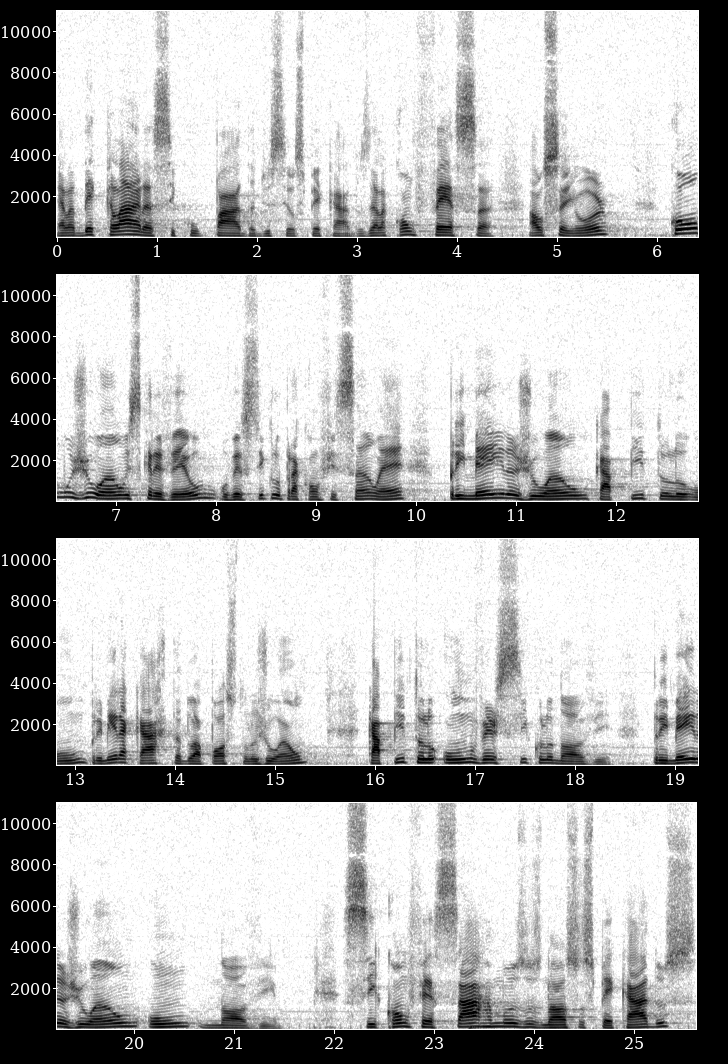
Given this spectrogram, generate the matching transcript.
Ela declara-se culpada de seus pecados. Ela confessa ao Senhor, como João escreveu, o versículo para confissão é 1 João, capítulo 1, primeira carta do apóstolo João, capítulo 1, versículo 9. 1 João 1, 9 se confessarmos os nossos pecados,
